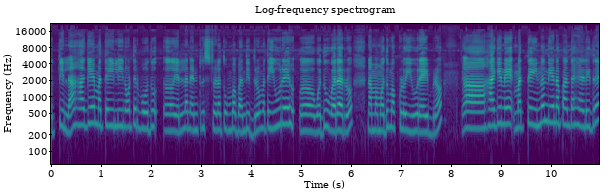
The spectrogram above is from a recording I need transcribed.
ಗೊತ್ತಿಲ್ಲ. ಹಾಗೆ ಮತ್ತು ಇಲ್ಲಿ ನೋಡ್ತಿರ್ಬೋದು ಎಲ್ಲ ನೆಂಟರಿಸ್ಟ್ರು ಎಲ್ಲ ತುಂಬ ಬಂದಿದ್ದರು ಮತ್ತು ಇವರೇ ವಧು ವರರು ನಮ್ಮ ಮದುಮಕ್ಕಳು ಇವರೇ ಇಬ್ಬರು ಹಾಗೆಯೇ ಮತ್ತು ಇನ್ನೊಂದು ಏನಪ್ಪ ಅಂತ ಹೇಳಿದರೆ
